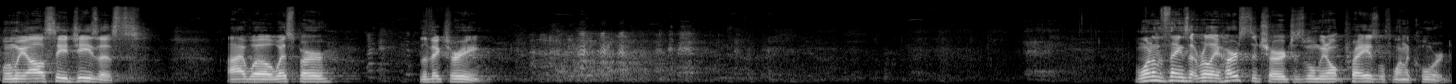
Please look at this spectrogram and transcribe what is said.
When we all see Jesus, I will whisper the victory. One of the things that really hurts the church is when we don't praise with one accord.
